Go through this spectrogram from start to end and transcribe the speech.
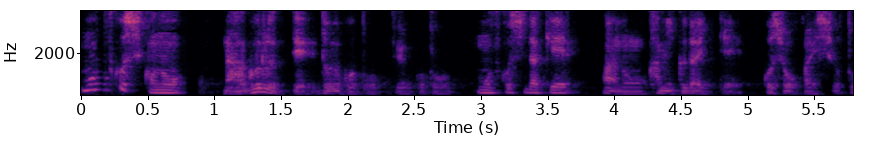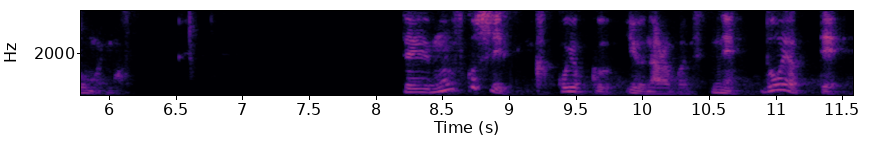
もう少しこの殴るってどういうこと？っていうことをもう少しだけあの噛み砕いてご紹介しようと思います。でもう少しかっこよく言うならばですね、どうやって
